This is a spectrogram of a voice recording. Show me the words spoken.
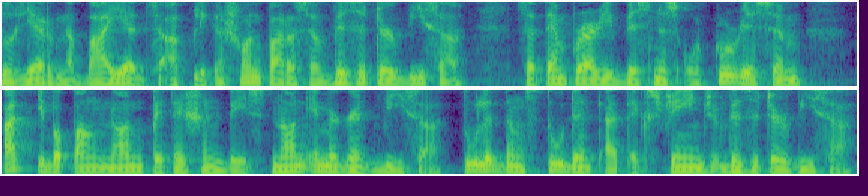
dolyar na bayad sa aplikasyon para sa visitor visa, sa temporary business or tourism at iba pang non-petition-based non-immigrant visa tulad ng student at exchange visitor visa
